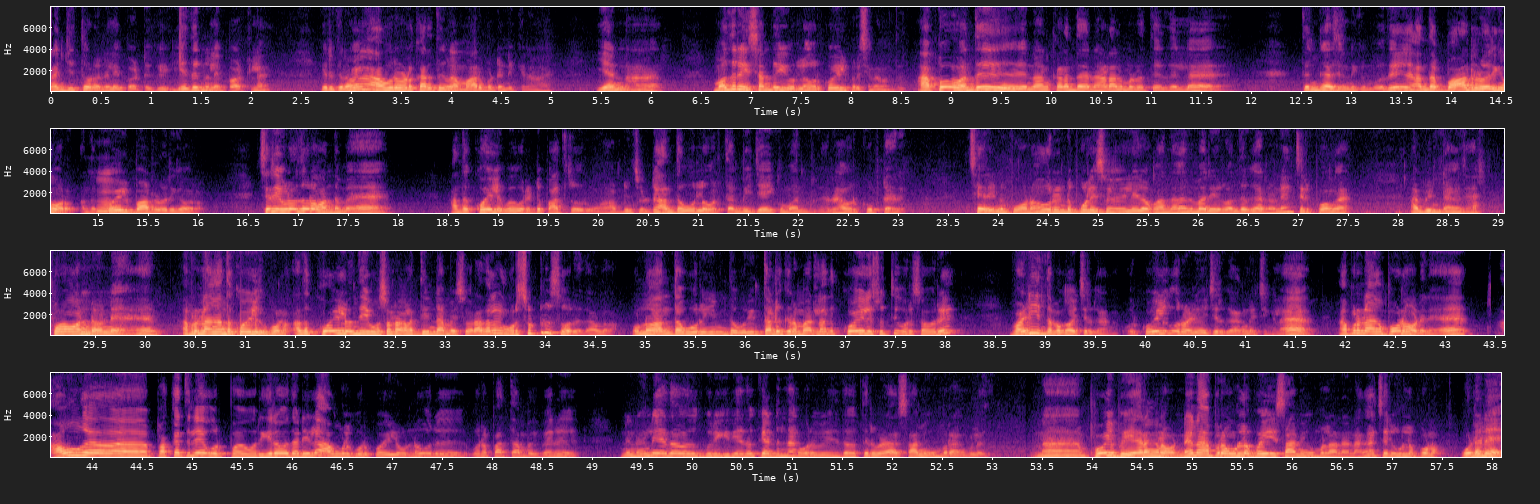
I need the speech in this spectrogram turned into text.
ரஞ்சித்தோட நிலைப்பாட்டுக்கு எதிர் நிலைப்பாட்டில் இருக்கிறவன் அவரோட கருத்துக்கு நான் மாறுபட்டு நிற்கிறவன் ஏன்னா மதுரை சந்தையூரில் ஒரு கோயில் பிரச்சனை வந்தது. அப்போது வந்து நான் கடந்த நாடாளுமன்ற தேர்தலில் தென்காசியில் நிற்கும்போது அந்த பார்டர் வரைக்கும் வரும். அந்த. கோயில் பார்டர் வரைக்கும் வரும். சரி இவ்வளோ தூரம் வந்தோமே அந்த கோயிலுக்கு போய் ஒரு எட்டு பார்த்துட்டு வருவோம் அப்படின்னு சொல்லிட்டு அந்த ஊரில் ஒரு தம்பி ஜெயக்குமார்னு இருக்காரு. அவர் கூப்பிட்டாரு. சரின்னு போனோம். ஒரு ரெண்டு போலீஸ் வெளியில் உட்காந்தாங்க இந்த மாதிரி இவர் வந்திருக்காருன்னொடனே சரி போங்க அப்படின்ட்டாங்க சார். போகணுன்னே அப்புறம் நாங்கள் அந்த கோயிலுக்கு போனோம். அந்த கோயில் வந்து இவங்க சொல்கிறாங்களே தீண்டாமை சுவர் அதெல்லாம் ஒரு சுற்றுச்சுவர் அது அவ்வளோதான் ஒன்றும் அந்த ஊரையும் இந்த ஊரையும் தடுக்கிற மாதிரிலாம் அந்த கோயிலை சுற்றி ஒரு சுவர் வழி இந்த பக்கம் வச்சுருக்காங்க. ஒரு கோயிலுக்கு ஒரு வழி வச்சுருக்காங்கன்னு வச்சுங்களேன். அப்புறம் நாங்கள் போன உடனே அவங்க பக்கத்துலேயே ஒரு ப- ஒரு இருபது அடியில் அவங்களுக்கு ஒரு கோயில் ஒன்று ஒரு ஒரு பத்து ஐம்பது பேர் நின்றுன்னு ஏதோ குருகிரி ஏதோ கேட்டிருந்தாங்க. ஒரு ஏதோ திருவிழா சாமி கும்பிட்றாங்க போல நான் போய் போய் இறங்கின உடனே நான் அப்புறம் உள்ளே போய் சாமி கும்பிடலான்னாங்க சரி உள்ளே போனோம். உடனே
